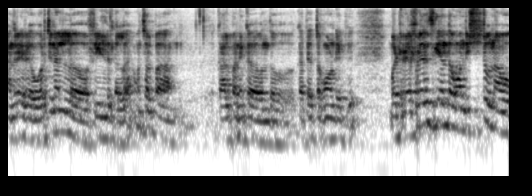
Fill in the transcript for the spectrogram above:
ಅಂದರೆ ಒರಿಜಿನಲ್ ಫೀಲ್ಡ್ದಲ್ಲ ಒಂದು ಸ್ವಲ್ಪ ಕಾಲ್ಪನಿಕ ಒಂದು ಕತೆ ತಗೊಂಡಿದ್ವಿ. ಬಟ್ ರೆಫರೆನ್ಸ್ಗೆ ಅಂತ ಒಂದಿಷ್ಟು ನಾವು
